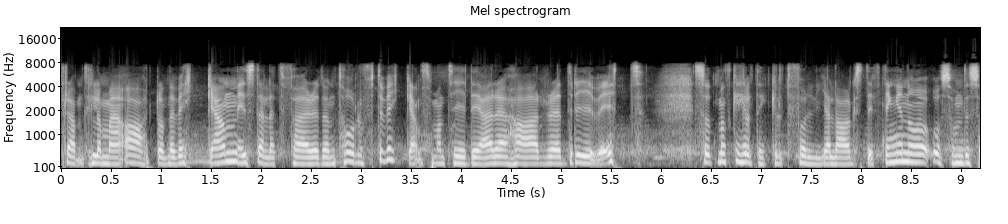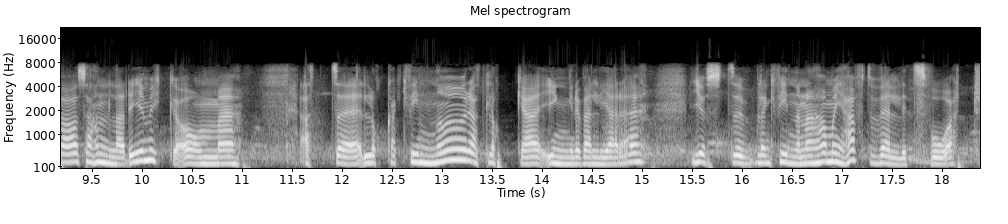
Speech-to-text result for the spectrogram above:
fram till och med 18 veckan istället för den 12 veckan som man tidigare har drivit. Så att man ska helt enkelt följa lagstiftningen och, och som du sa så handlar det ju mycket om eh, att eh, locka kvinnor, att locka yngre väljare. Just bland kvinnorna har man ju haft väldigt svårt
